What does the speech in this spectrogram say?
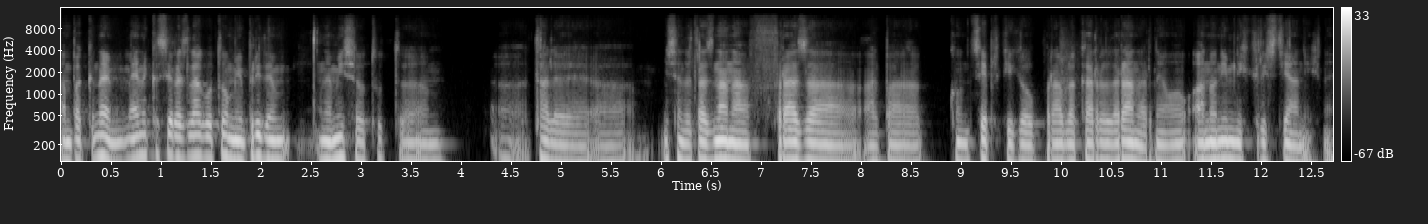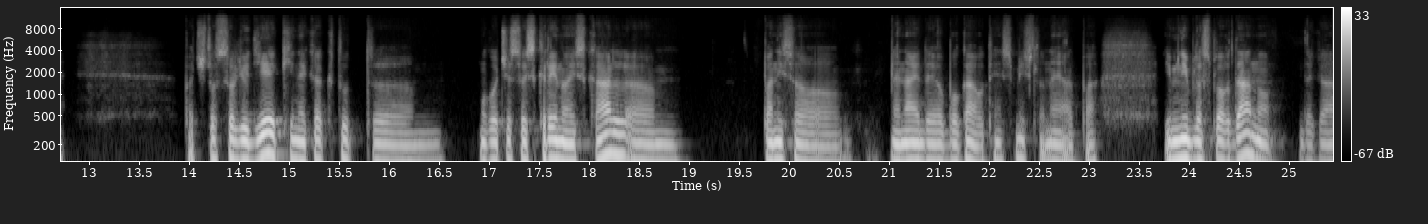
Ampak ne, meni, ki si razlagal to, mi pride na misel tudi um, tale, uh, mislim, da ta znana fraza ali pa koncept, ki ga uporablja Karl Runner ne, o anonimnih kristijanih. Pač to so ljudje, ki nekako tudi, um, mogoče so iskreno iskali, um, pa niso, ne najdejo Boga v tem smislu, ne, ali pa jim ni bilo sploh dano, da ga,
